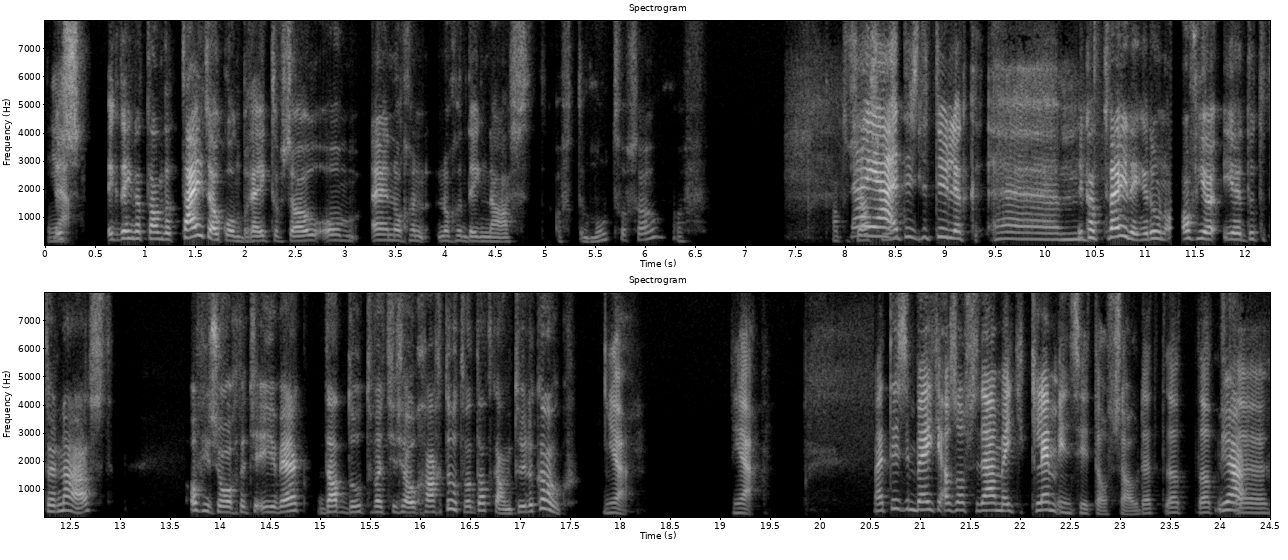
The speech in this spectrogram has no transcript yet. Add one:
Ja. Dus ik denk dat dan de tijd ook ontbreekt of zo, om er nog een, nog een ding naast, of de moed of zo. Of Nou ja, het is natuurlijk. ehm, Je kan twee dingen doen. Of je, je doet het ernaast, of je zorgt dat je in je werk dat doet wat je zo graag doet. Want dat kan natuurlijk ook. Ja. Ja. Maar het is een beetje alsof ze daar een beetje klem in zitten of zo. Dat, dat, dat, Ja. eh,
